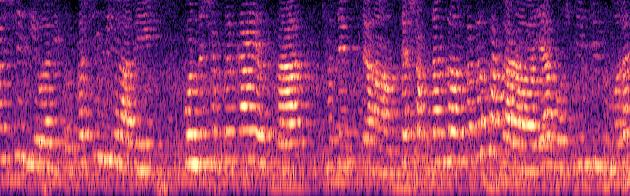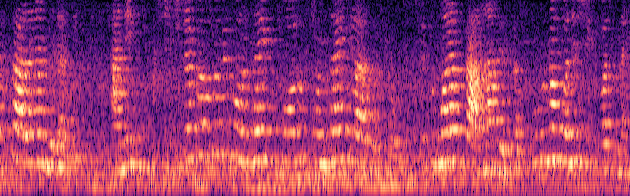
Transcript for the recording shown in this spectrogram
कशी लिहावी कशी लिहावी कोणते शब्द काय असतात म्हणजे त्या त्या शब्दांचा अर्थ कसा काढावा या गोष्टींची तुम्हाला चालना मिळाली. आणि शिक्षक असो की कोणताही कोर्स कोणताही क्लास असो ते तुम्हाला चालना देतात. पूर्णपणे शिकवत नाही.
